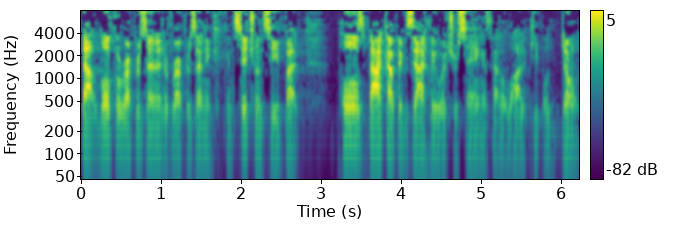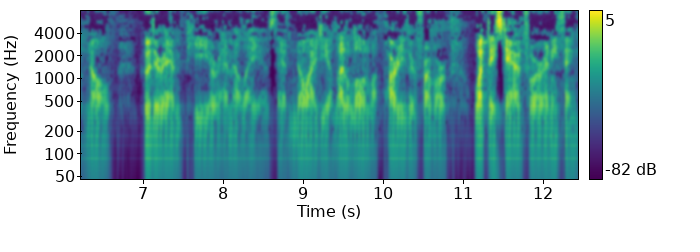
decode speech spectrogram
that local representative representing a constituency, but polls back up exactly what you're saying is that a lot of people don't know who their MP or MLA is. They have no idea, let alone what party they're from or what they stand for or anything.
